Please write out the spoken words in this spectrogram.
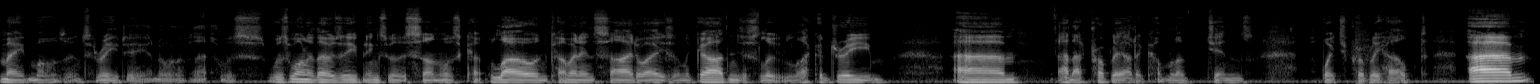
made more than 3D and all of that. It was was one of those evenings where the sun was low and coming in sideways, and the garden just looked like a dream. Um, and I'd probably had a couple of gins, which probably helped. Um,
